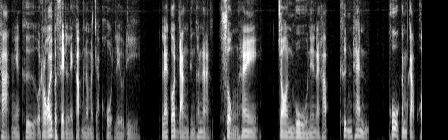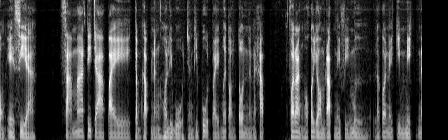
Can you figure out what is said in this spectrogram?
ฉากเนี่ยคือร้อยเปอร์เซ็นต์เลยครับนำมาจากโหดเลวดี และก็ดังถึงขนาดส่งให้จอห์นวูเนี่ยนะครับขึ้นแท่นผู้กำกับของเอเชีย สามารถที่จะไปกำกับหนังฮอลลีวูดอย่างที่พูดไปเมื่อตอนต้นนะนะครับ ฝรั่งเขาก็ยอมรับในฝีมือ แล้วก็ในกิมมิคใน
